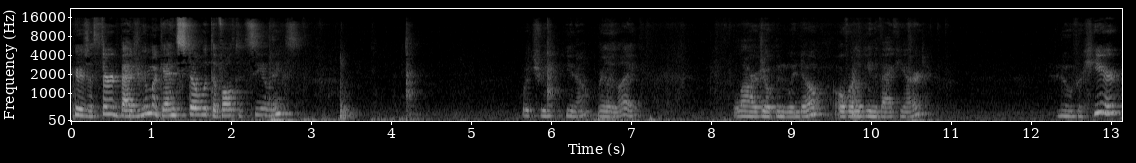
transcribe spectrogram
Here's a third bedroom, again, still with the vaulted ceilings which we, you know, really like. Large open window overlooking the backyard. And over here,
